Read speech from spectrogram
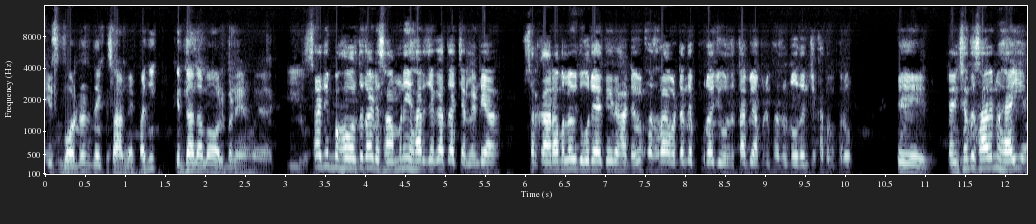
ਇਸ ਬਾਰਡਰ ਦੇ ਕਿਸਾਨ ਨੇ ਭਾਜੀ ਕਿੱਦਾਂ ਦਾ ਮਾਹੌਲ ਬਣਿਆ ਹੋਇਆ ਕੀ ਸਰ ਜੀ ਮਾਹੌਲ ਤਾਂ ਤੁਹਾਡੇ ਸਾਹਮਣੇ ਹਰ ਜਗ੍ਹਾ ਤਾਂ ਚੱਲਣ ਡਿਆ। ਸਰਕਾਰਾਂ ਵੱਲੋਂ ਵੀ ਦੋ ਰਿਆ ਤੇ ਸਾਡੇ ਵੀ ਫਸਲਾਂ ਵੱਢਣ ਤੇ ਪੂਰਾ ਜ਼ੋਰ ਦਿੱਤਾ ਵੀ ਆਪਣੀ ਫਸਲ ਦੋ ਦਿਨ ਚ ਖਤਮ ਕਰੋ। ਤੇ ਟੈਨਸ਼ਨ ਤਾਂ ਸਾਰਿਆਂ ਨੂੰ ਹੈ ਹੀ ਹੈ।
